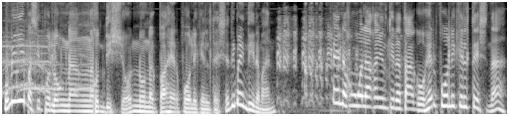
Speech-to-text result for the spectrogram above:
Humingi ba si Pulong ng kondisyon nung nagpa-hair follicle test? Di ba hindi naman? Eh na kung wala kayong tinatago, hair follicle test na.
